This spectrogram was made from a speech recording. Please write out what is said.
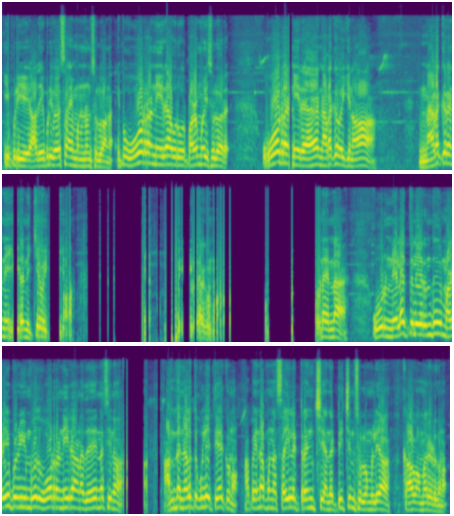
இப்படி அதை எப்படி விவசாயம் பண்ணணும்னு சொல்லுவாங்க. இப்போ ஓடுற நீரை அவர் ஒரு பழமொழி சொல்லுவார். ஓடுற நீரை நடக்க வைக்கணும். நடக்கிற நீரை நிற்க வைக்கணும். அப்படின்னா என்ன? ஒரு நிலத்திலிருந்து மழை பொழியும் போது ஓடுற நீரானது என்ன செய்யணும்? அந்த நிலத்துக்குள்ளே தேக்கணும். அப்போ என்ன பண்ண சைடில் ட்ரென்ச் அந்த டிச்சுன்னு சொல்லுவோம் இல்லையா? காவா மாதிரி எடுக்கணும்.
